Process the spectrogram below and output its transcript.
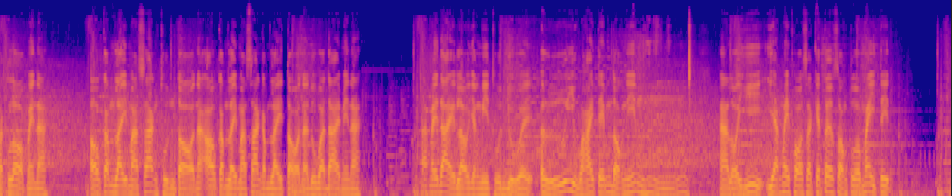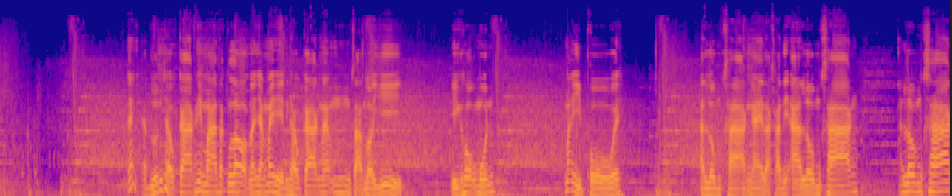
สักรอบไหมนะ เอากำไรมาสร้างทุนต่อนะ เอากำไรมาสร้างกำไรต่อนะ ดูว่าได้ไหมนะ ถ้าไม่ได้เรายังมีทุนอยู่เว้ย เอ้ยวายเต็มดอกนี้ห้าร้อยยี่ยังไม่พอสเก็ตเตอร์สองตัวไม่ติด เอ๊ะแอบลุ้นแถวกลางให้มาสักรอบนะยังไม่เห็นแถวกลางนะสามร้อยยี่อีกหกหมุน ไม่โผล่เว้ยอารมณ์ค้างไงล่ะคราวนี้อารมณ์ค้าง อารมณ์ค้าง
